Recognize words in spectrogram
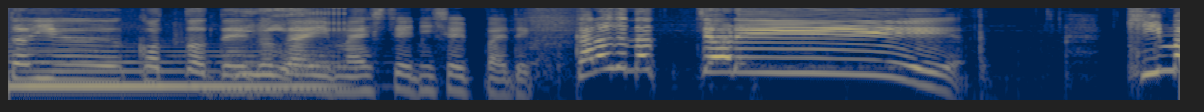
ということでございまして2勝1敗で辛くなっちゃり来ま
